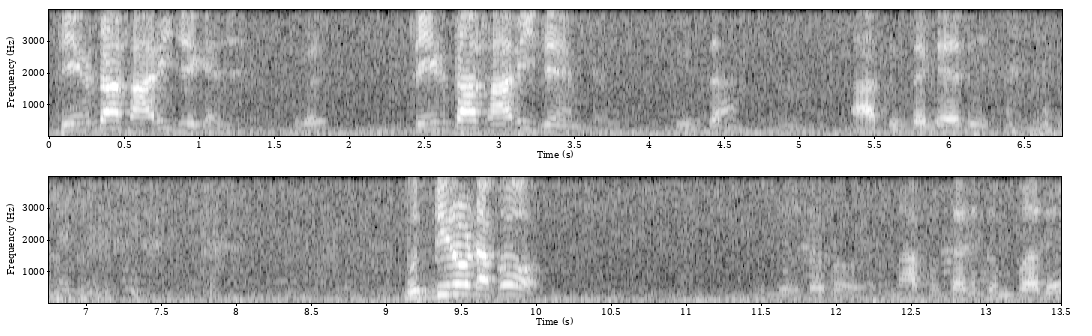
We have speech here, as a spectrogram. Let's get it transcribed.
સ્થિરતા સારી છે કે છે? સ્થિરતા સારી છે એમ કે સીતા આ સીતા કે બુદ્ધિ નો ડકો. ના પોતાને ગમવા દે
